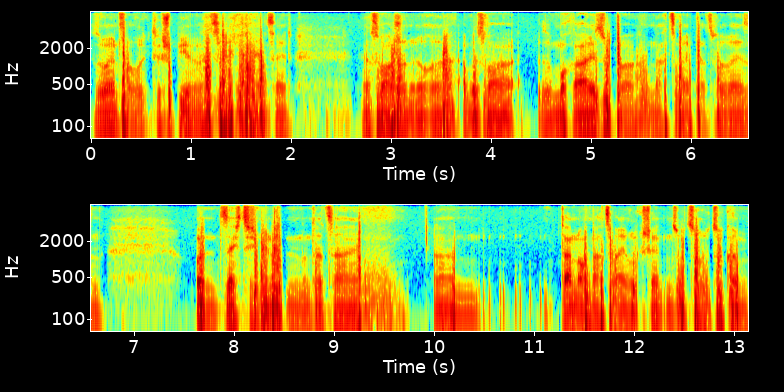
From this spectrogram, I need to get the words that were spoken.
so ein verrücktes Spiel in der zweiten Halbzeit. Das war schon irre. Aber es war also Moral super nach zwei Platzverweisen und 60 Minuten Unterzahl. Ähm, dann auch nach zwei Rückständen so zurückzukommen,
